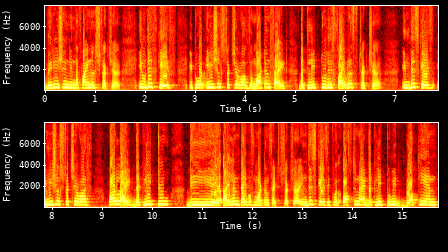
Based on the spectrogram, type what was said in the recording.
variation in the final structure. In this case, it was initial structure was the martensite that lead to this fibrous structure. In this case, initial structure was pearlite that lead to the island type of martensite structure. In this case, it was austenite that lead to the blocky and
